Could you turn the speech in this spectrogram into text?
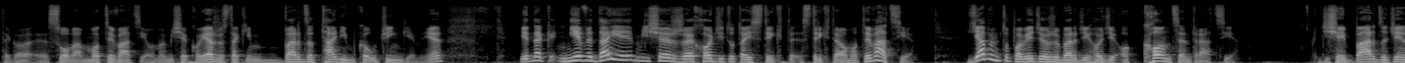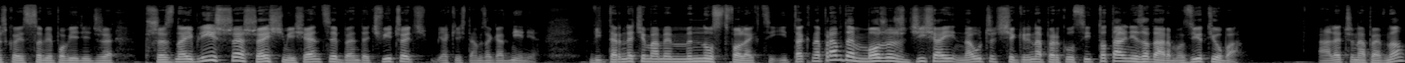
tego e, słowa motywacja. Ono mi się kojarzy z takim bardzo tanim coachingiem, nie? Jednak nie wydaje mi się, że chodzi tutaj stricte, stricte o motywację. Ja bym tu powiedział, że bardziej chodzi o koncentrację. Dzisiaj bardzo ciężko jest sobie powiedzieć, że przez najbliższe 6 miesięcy będę ćwiczyć jakieś tam zagadnienie. W internecie mamy mnóstwo lekcji i tak naprawdę możesz dzisiaj nauczyć się gry na perkusji totalnie za darmo z YouTube'a. Ale czy na pewno?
